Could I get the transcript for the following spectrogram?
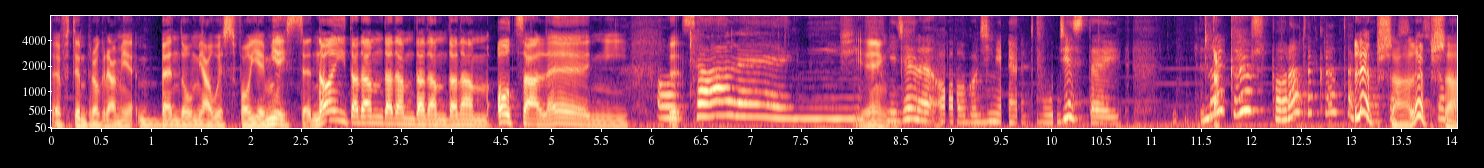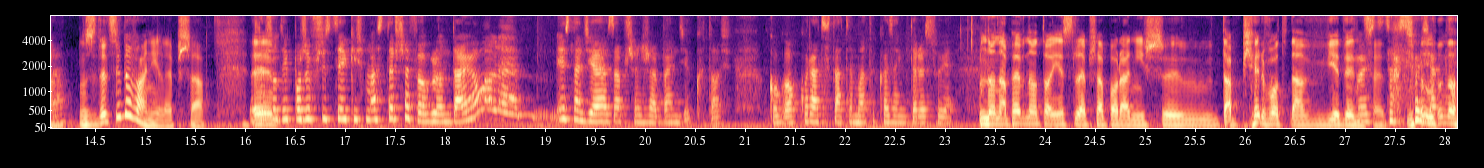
w tym programie będą miały swoje miejsce. No i tadam, dadam, dadam, dadam, ocaleni. Ocaleni w Pięknie. niedzielę o godzinie 20. No i to już pora taka, taka Lepsza, dosyć lepsza. dobra. Zdecydowanie lepsza. Chociaż E, o tej porze wszyscy jakieś Masterchefy oglądają, ale jest nadzieja zawsze, że będzie ktoś, kogo akurat ta tematyka zainteresuje. No na pewno to jest lepsza pora niż y, ta pierwotna w jedynce. No,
